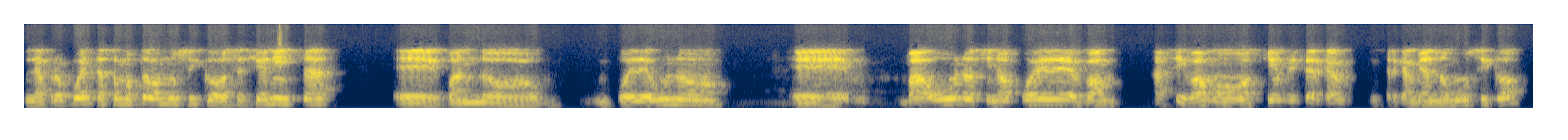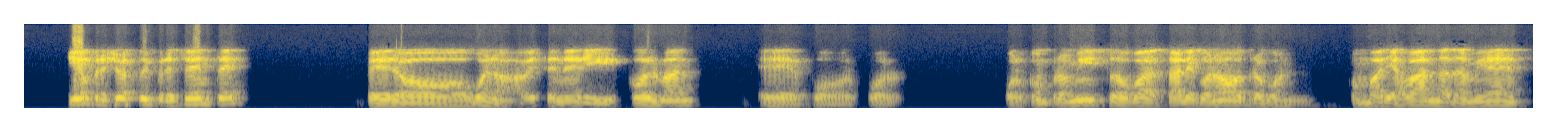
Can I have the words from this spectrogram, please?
la propuesta, somos todos músicos sesionistas, eh, cuando puede uno, eh, va uno, si no puede, vamos, así, vamos siempre intercambiando músicos, siempre yo estoy presente, pero bueno, a veces Neri Coleman, eh, por, por, por, compromiso, sale con otro, con, con varias bandas también,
